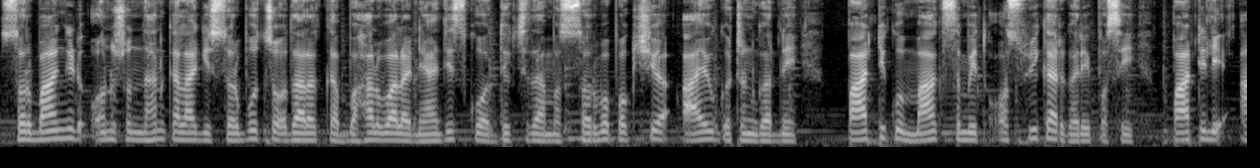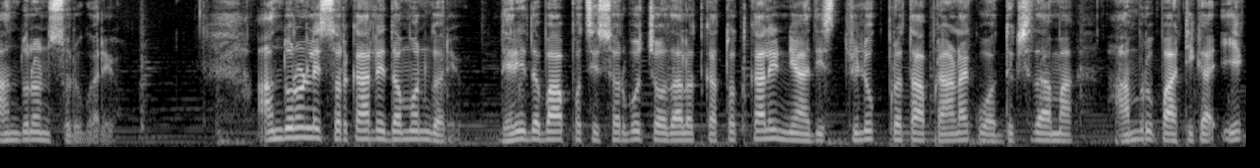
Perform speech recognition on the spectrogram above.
सर्वाङ्गीण अनुसन्धानका लागि सर्वोच्च अदालतका बहालवाला न्यायाधीशको अध्यक्षतामा सर्वपक्षीय आयोग गठन गर्ने पार्टीको माग समेत अस्वीकार गरेपछि पार्टीले आन्दोलन सुरु गर्यो। आन्दोलनले सरकारले दमन गर्यो। धेरै दबावपछि सर्वोच्च अदालतका तत्कालीन न्यायाधीश त्रिलोक प्रताप राणाको अध्यक्षतामा हाम्रो पार्टीका एक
